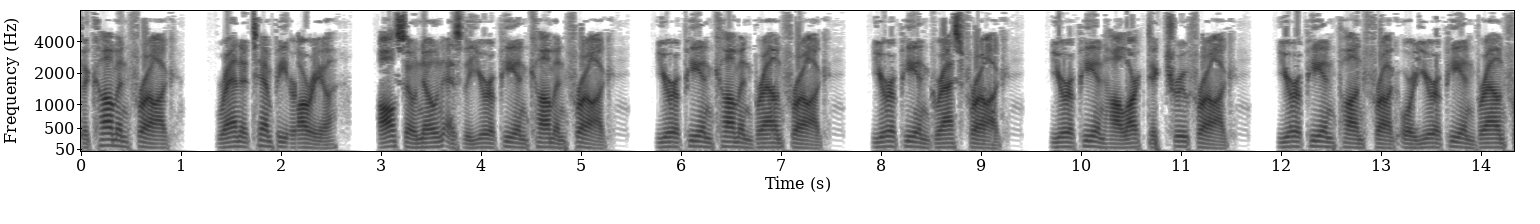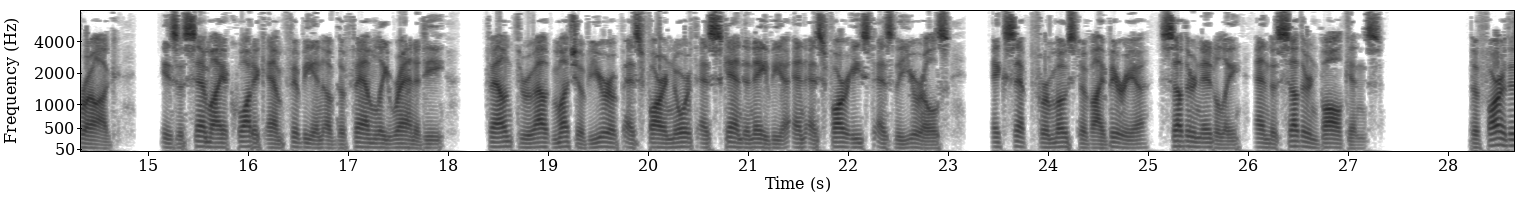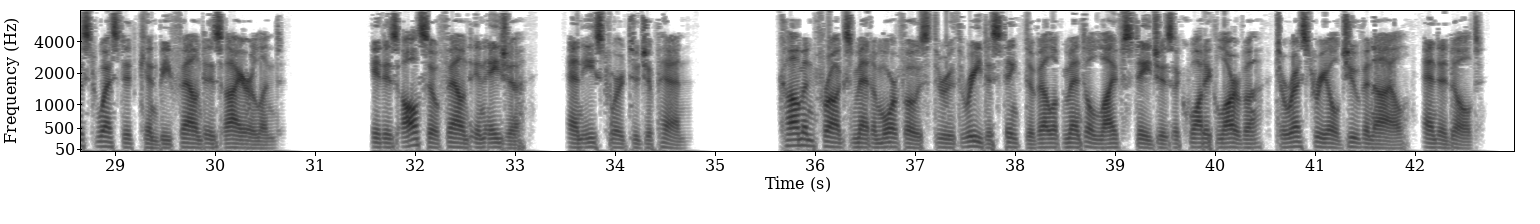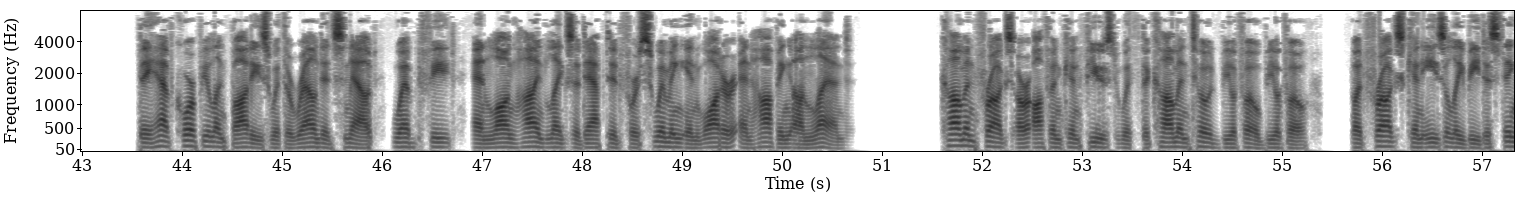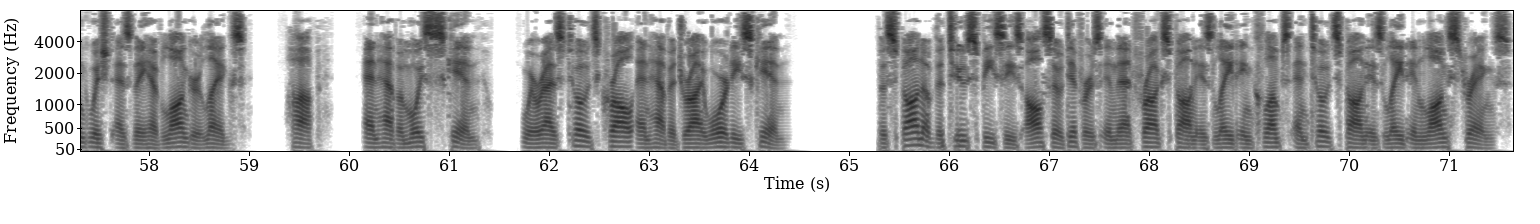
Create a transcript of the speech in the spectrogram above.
The common frog, Rana temporaria, also known as the European common frog, European common brown frog, European grass frog, European holarctic true frog, European pond frog or European brown frog, is a semi-aquatic amphibian of the family Ranidae, found throughout much of Europe as far north as Scandinavia and as far east as the Urals, except for most of Iberia, southern Italy, and the southern Balkans. The farthest west it can be found is Ireland. It is also found in Asia, and eastward to Japan. Common frogs metamorphose through three distinct developmental life stages aquatic larva, terrestrial juvenile, and adult. They have corpulent bodies with a rounded snout, webbed feet, and long hind legs adapted for swimming in water and hopping on land. Common frogs are often confused with the common toad Bufo bufo, but frogs can easily be distinguished as they have longer legs, hop, and have a moist skin, whereas toads crawl and have a dry warty skin. The spawn of the two species also differs in that frog spawn is laid in clumps and toad spawn is laid in long strings.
